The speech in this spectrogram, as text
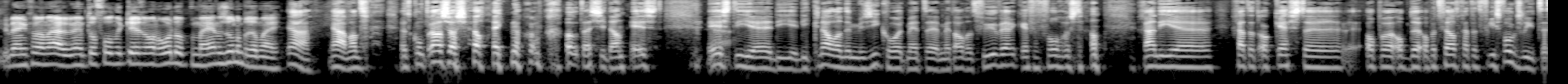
Je denkt van, nou, neem toch volgende keer gewoon oordoppen mee en een zonnebril mee. Ja, ja want het contrast was wel enorm groot als je dan eerst, ja. eerst die, uh, die, die knallende muziek hoort met, uh, met al dat vuurwerk. En vervolgens dan gaan die, uh, gaat het orkest op, op, de, op het veld gaat het Fries Volkslied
